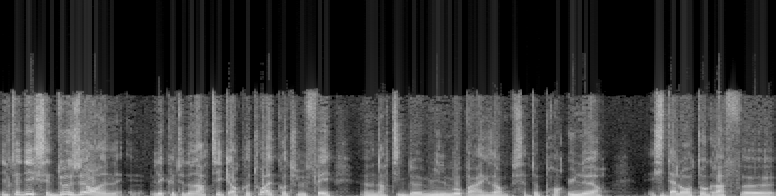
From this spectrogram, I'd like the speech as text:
il te dit que c'est deux heures hein, l'écriture d'un article, alors que toi, quand tu le fais, un article de 1000 mots par exemple, ça te prend une heure. Et si tu l'orthographe euh,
